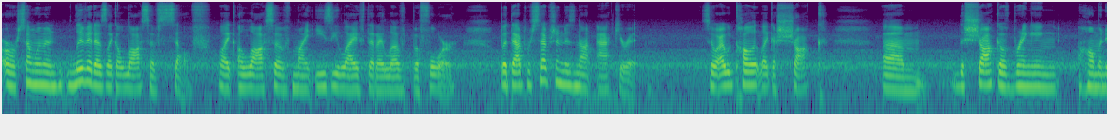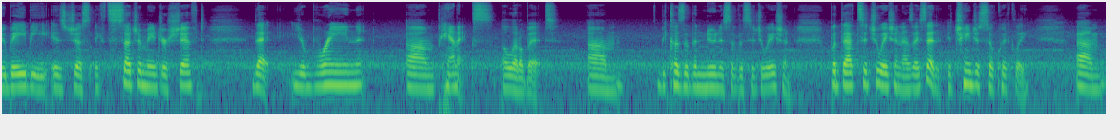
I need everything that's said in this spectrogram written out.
or some women live it as like a loss of self, like a loss of my easy life that I loved before. But that perception is not accurate. So I would call it like a shock. Um, the shock of bringing home a new baby is just like such a major shift that your brain um, panics a little bit um, because of the newness of the situation. But that situation, as I said, it changes so quickly. Um,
